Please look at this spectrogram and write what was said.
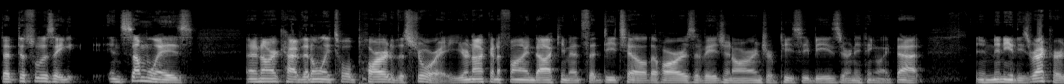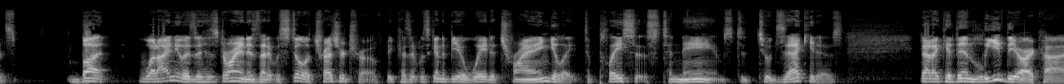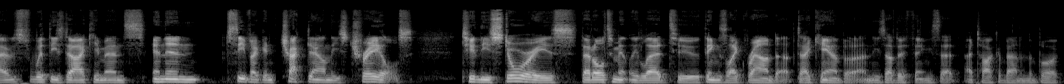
that this was a, in some ways, an archive that only told part of the story. You're not going to find documents that detail the horrors of Agent Orange or PCBs or anything like that in many of these records. But what I knew as a historian is that it was still a treasure trove because it was going to be a way to triangulate to places, to names, to, to executives that I could then leave the archives with these documents and then see if I can track down these trails to these stories that ultimately led to things like Roundup, dicamba, and these other things that I talk about in the book.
